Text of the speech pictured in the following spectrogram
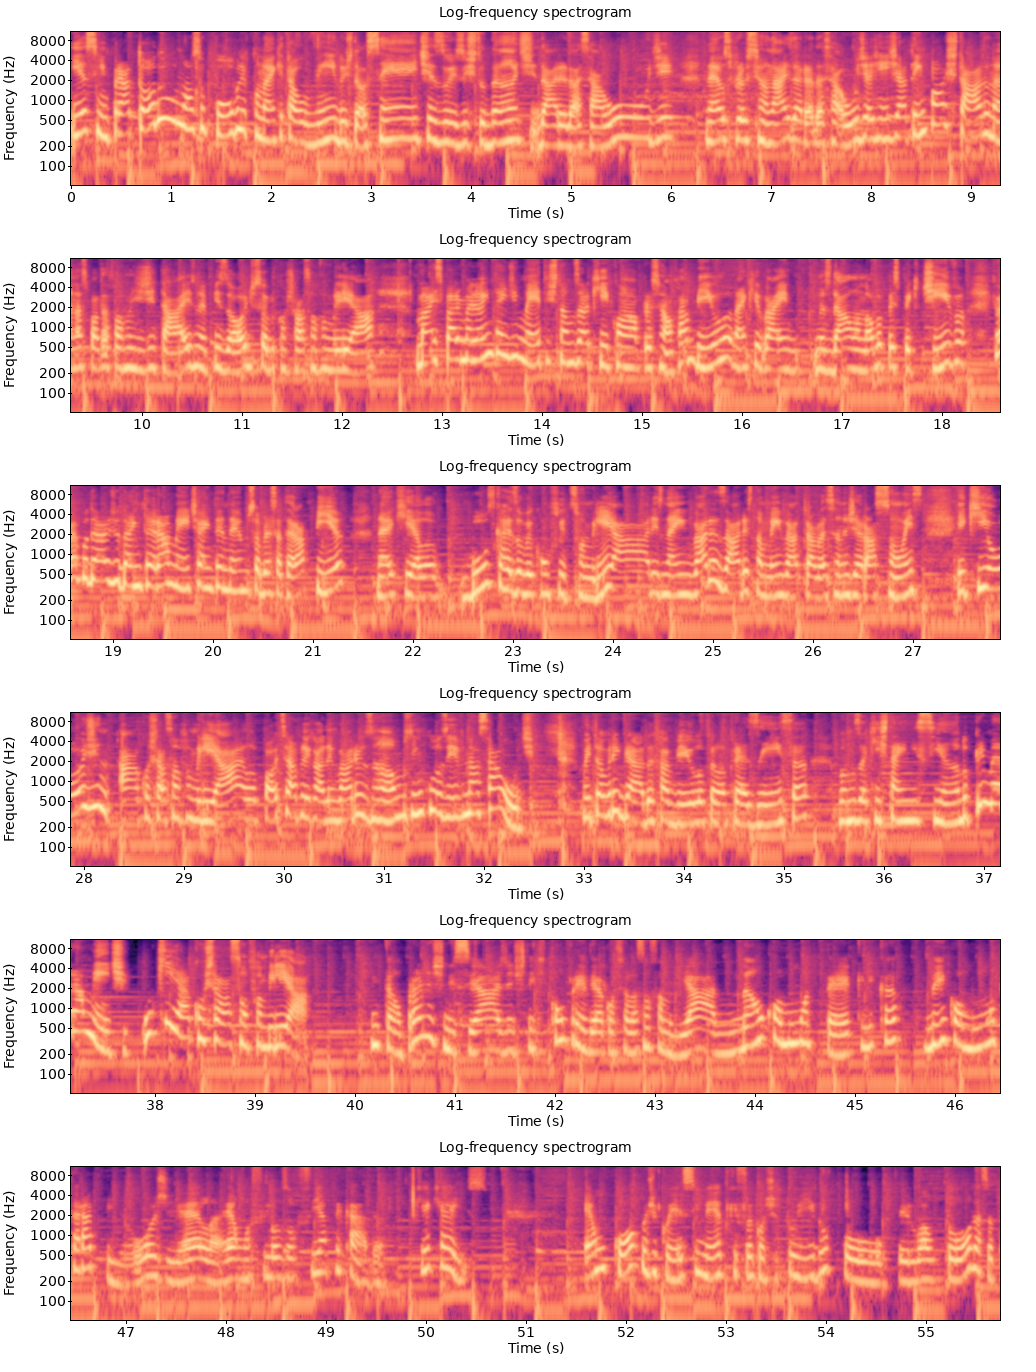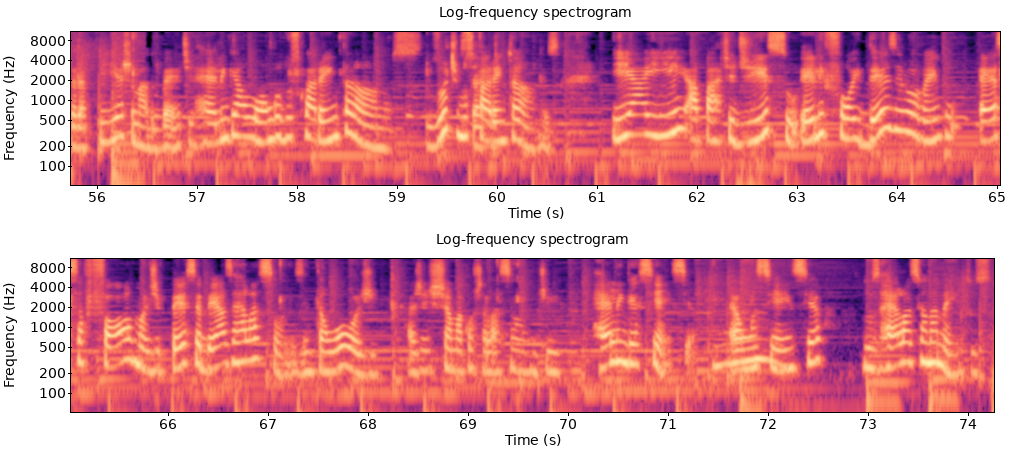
E assim, para todo o nosso público, né, que está ouvindo, os docentes, os estudantes da área da saúde, né, os profissionais da área da saúde, a gente já tem postado, né, nas plataformas digitais um episódio sobre constelação familiar. Mas para o melhor entendimento, estamos aqui com a profissional Fabíola, né, que vai nos dar uma nova perspectiva, que vai poder ajudar inteiramente a entendermos sobre essa terapia, né, que ela busca resolver conflitos familiares, né, em várias áreas também vai atravessando gerações e que hoje a constelação familiar ela pode ser aplicada em vários ramos, inclusive na saúde. Muito obrigada, Fabiola, pela presença. Vamos aqui estar iniciando. Primeiramente, o que é a constelação familiar? Então, para a gente iniciar, a gente tem que compreender a constelação familiar não como uma técnica, nem como uma terapia. Hoje, ela é uma filosofia aplicada. O que, que é isso? É um corpo de conhecimento que foi constituído por, pelo autor dessa terapia, chamado Bert Hellinger, ao longo dos 40 anos, dos últimos certo. 40 anos. E aí, a partir disso, ele foi desenvolvendo essa forma de perceber as relações. Então, hoje, a gente chama a constelação de Hellinger Ciência. Hum. É uma hum. ciência dos relacionamentos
